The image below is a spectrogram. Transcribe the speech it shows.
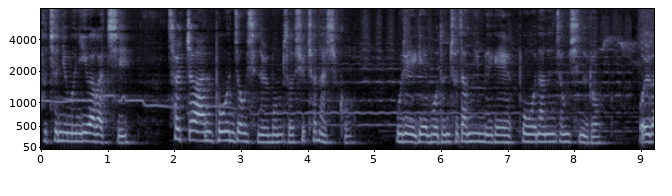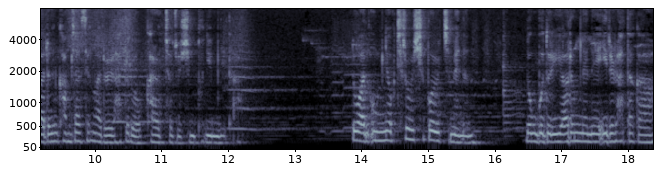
부처님은 이와 같이 철저한 보온 정신을 몸소 실천하시고 우리에게 모든 조장님에게 보온하는 정신으로 올바른 감사 생활을 하도록 가르쳐 주신 분입니다. 또한 음력 7월 15일쯤에는 농부들이 여름 내내 일을 하다가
